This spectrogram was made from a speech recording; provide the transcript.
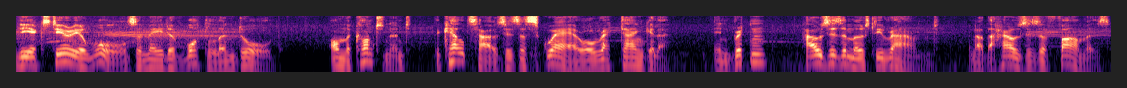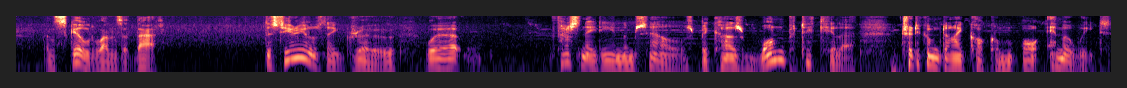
The exterior walls are made of wattle and daub. On the continent, the Celts' houses are square or rectangular, in Britain, houses are mostly round and are the houses of farmers, and skilled ones at that. The cereals they grow were fascinating in themselves because one particular Triticum dicoccum or emmer wheat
